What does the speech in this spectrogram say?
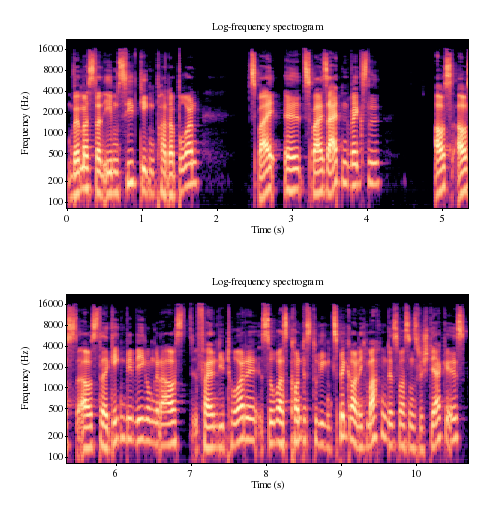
Und wenn man es dann eben sieht gegen Paderborn, zwei, äh, zwei Seitenwechsel aus, aus, aus der Gegenbewegung raus, fallen die Tore. Sowas konntest du gegen Zwickau nicht machen, das was unsere Stärke ist,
